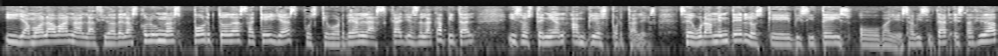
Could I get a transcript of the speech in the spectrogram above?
y llamó a La Habana la ciudad de las columnas por todas aquellas pues, que bordean las calles de la capital y sostenían amplios portales. Seguramente los que visitéis o vayáis a visitar esta ciudad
